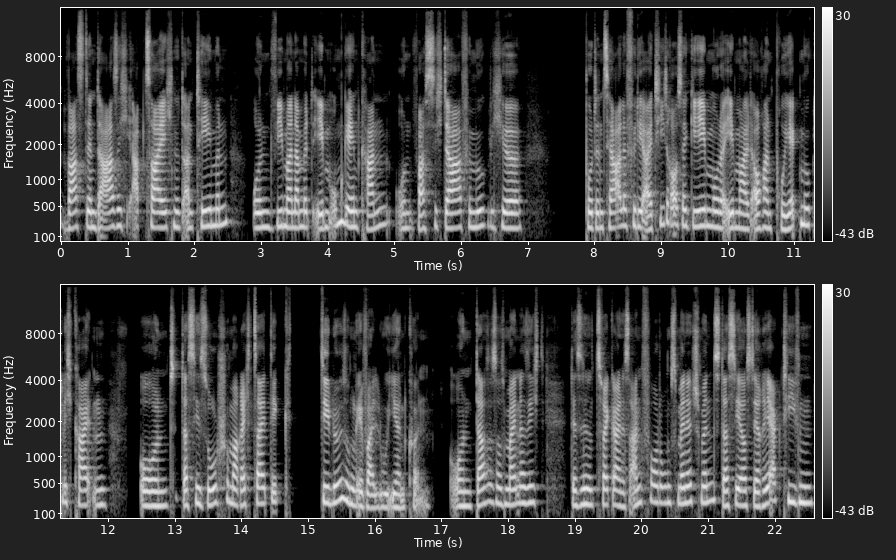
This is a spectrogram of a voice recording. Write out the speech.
was denn da sich abzeichnet an Themen und wie man damit eben umgehen kann und was sich da für mögliche Potenziale für die IT daraus ergeben oder eben halt auch an Projektmöglichkeiten und dass sie so schon mal rechtzeitig die Lösungen evaluieren können. Und das ist aus meiner Sicht der Sinn und Zweck eines Anforderungsmanagements, dass sie aus der reaktiven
